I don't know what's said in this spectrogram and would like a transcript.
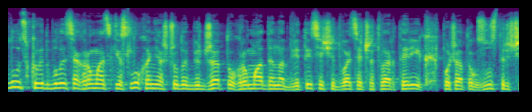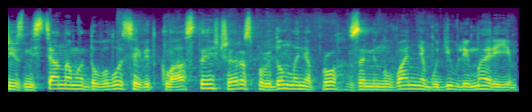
Луцьку відбулися громадські слухання щодо бюджету громади на 2024 рік. Початок зустрічі з містянами довелося відкласти через повідомлення про замінування будівлі мерії.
